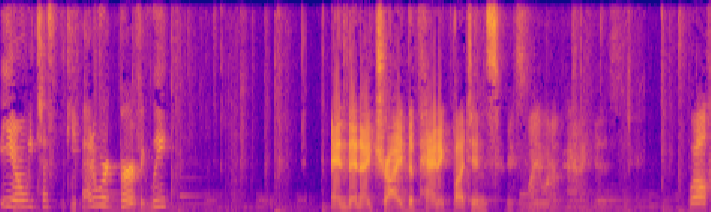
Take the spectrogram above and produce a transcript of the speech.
you know, we tested the keypad, it worked perfectly. And then I tried the panic buttons. explain what a panic is. Well,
